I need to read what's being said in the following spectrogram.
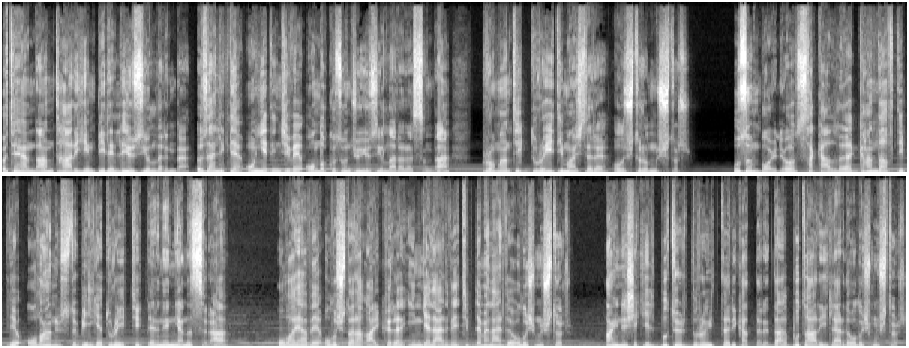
Öte yandan tarihin belirli yüzyıllarında özellikle 17. ve 19. yüzyıllar arasında romantik druid imajları oluşturulmuştur. Uzun boylu, sakallı, Gandalf tipli olağanüstü bilge druid tiplerinin yanı sıra olaya ve oluşlara aykırı imgeler ve tiplemeler de oluşmuştur. Aynı şekil bu tür druid tarikatları da bu tarihlerde oluşmuştur.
